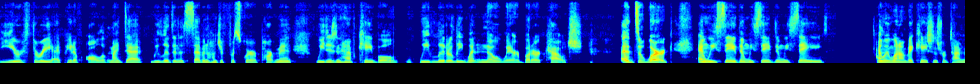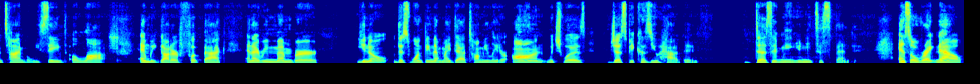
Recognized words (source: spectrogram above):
year three, I paid off all of my debt. We lived in a 700 foot square apartment. We didn't have cable. We literally went nowhere but our couch and to work. And we saved and we saved and we saved. And we went on vacations from time to time, but we saved a lot and we got our foot back. And I remember, you know, this one thing that my dad taught me later on, which was just because you have it doesn't mean you need to spend it. And so right now,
